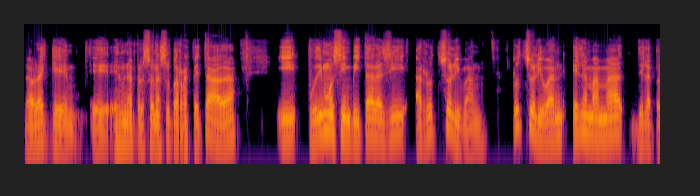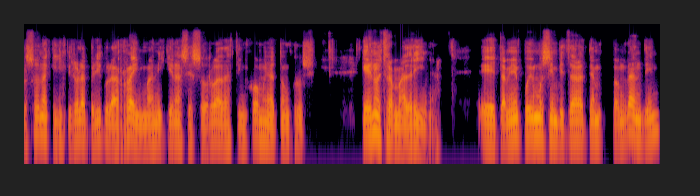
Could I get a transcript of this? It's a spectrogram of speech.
la verdad que eh, es una persona súper respetada, y pudimos invitar allí a Ruth Sullivan. Ruth Sullivan es la mamá de la persona que inspiró la película Rayman y quien asesoró a Dustin Hoffman y a Tom Cruise, que es nuestra madrina. Eh, también pudimos invitar a Temple Grandin.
